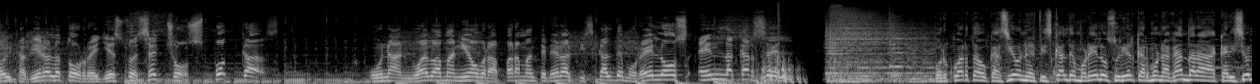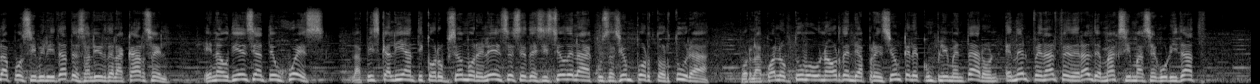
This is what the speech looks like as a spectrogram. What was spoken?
Soy Javier Alatorre y esto es Hechos Podcast. Una nueva maniobra para mantener al fiscal de Morelos en la cárcel. Por cuarta ocasión, el fiscal de Morelos, Uriel Carmona Gándara, acarició la posibilidad de salir de la cárcel. En audiencia ante un juez, la Fiscalía Anticorrupción Morelense se desistió de la acusación por tortura, por la cual obtuvo una orden de aprehensión que le cumplimentaron en el Penal Federal de Máxima Seguridad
